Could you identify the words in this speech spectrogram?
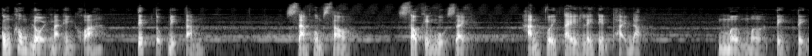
cũng không đổi màn hình khóa, tiếp tục đi tắm. Sáng hôm sau, sau khi ngủ dậy, hắn với tay lấy điện thoại đọc. Mơ mơ tỉnh tỉnh,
